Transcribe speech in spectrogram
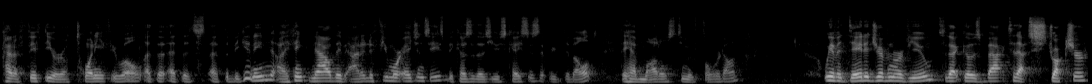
kind of 50 or 20, if you will, at the, at, the, at the beginning. I think now they've added a few more agencies because of those use cases that we've developed. They have models to move forward on. We have a data-driven review, so that goes back to that structure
